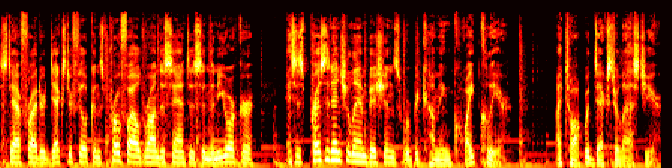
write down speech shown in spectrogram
Staff writer Dexter Filkins profiled Ron DeSantis in The New Yorker as his presidential ambitions were becoming quite clear. I talked with Dexter last year.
